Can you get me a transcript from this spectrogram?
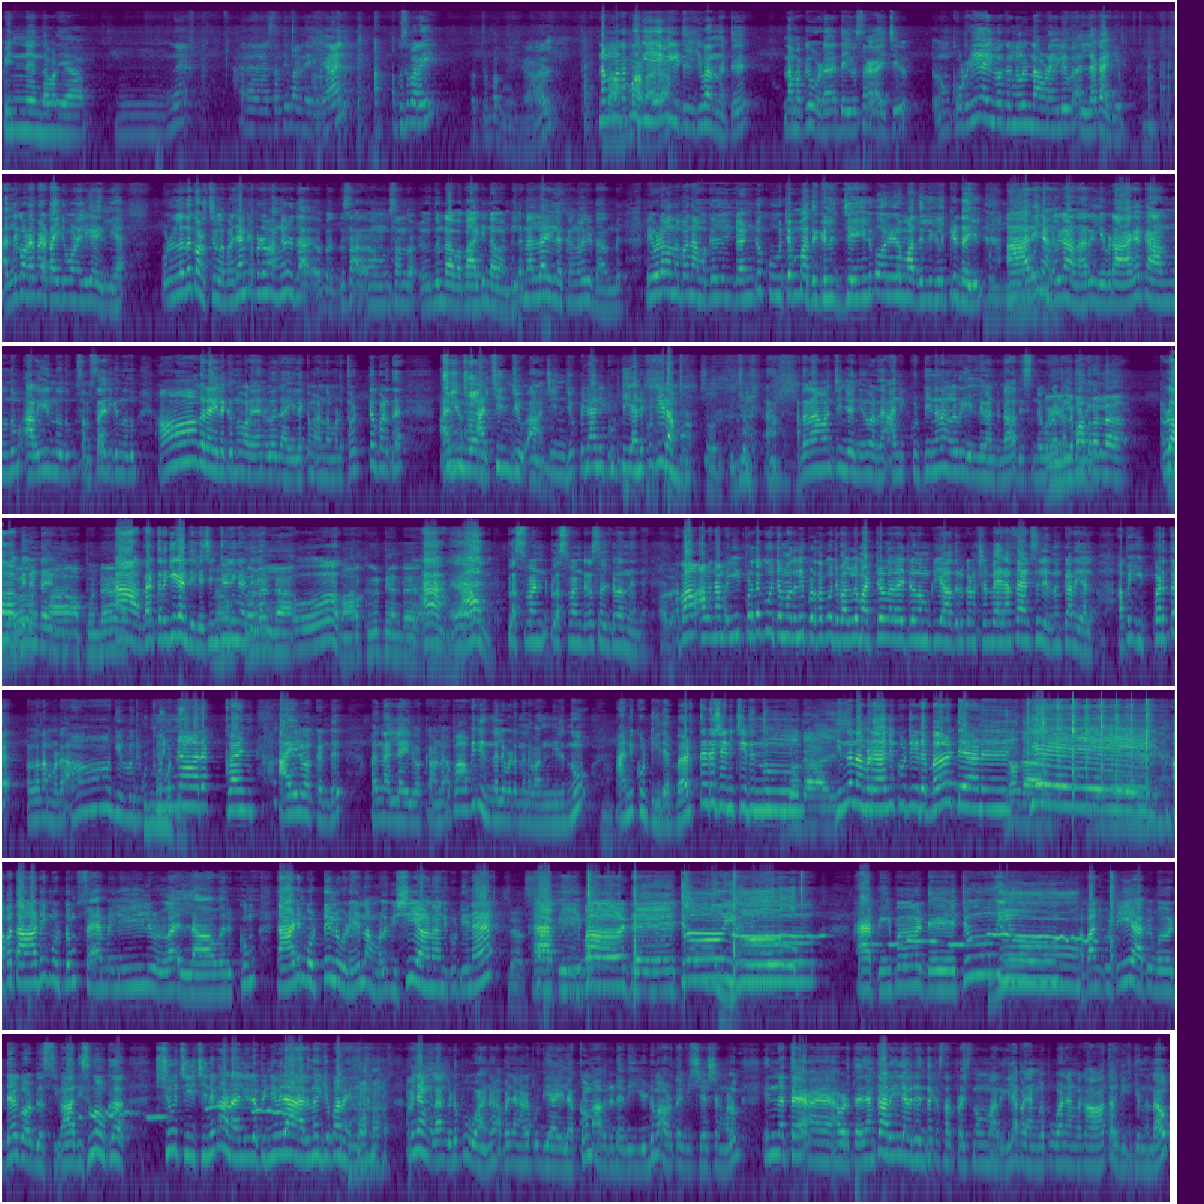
പിന്നെ എന്താ പറയാ സത്യം പറഞ്ഞു കഴിഞ്ഞാൽ അപ്പൂസ് പറയും. സത്യം പറഞ്ഞു കഴിഞ്ഞാൽ നമ്മുടെ പുതിയ വീട്ടിലേക്ക് വന്നിട്ട് നമുക്ക് ഇവിടെ ദൈവം സഹായിച്ച് കുറേ അയൽവക്കങ്ങൾ ഉണ്ടാവണേൽ അല്ല കാര്യം. അതിൽ കുറെ പേട്ടായിട്ട് പോണേൽ കാര്യമില്ല. ഉള്ളത് കുറച്ചുള്ള. ഞങ്ങൾക്ക് എപ്പോഴും അങ്ങനെ ഒരു ഇതാ- സ- ഉം, സന്തോ ഇതുണ്ടാവാ ഭാഗ്യം ഉണ്ടാവാറുണ്ടല്ലേ നല്ല ഇലക്കങ്ങൾ കിട്ടാറുണ്ട്. അപ്പൊ ഇവിടെ വന്നപ്പോ നമുക്ക് രണ്ടു കൂറ്റം മതിലുകൾ ജയിൽ പോലെയുള്ള മതിലുകൾക്കിടയിൽ ആരെയും ഞങ്ങൾ കാണാറില്ല. ഇവിടെ ആകെ കാണുന്നതും അറിയുന്നതും സംസാരിക്കുന്നതും ആകെ ഒരു അയലക്കം എന്ന് പറയാനുള്ള ഒരു അയലക്കമാണ് നമ്മുടെ തൊട്ടിപ്പുറത്തെ ചിഞ്ചു ആ ചിഞ്ചു. പിന്നെ അനിക്കുട്ടി. അനിക്കുട്ടിയുടെ അമ്മ. അതാണ് അവൻ ചിഞ്ചു അനി എന്ന് പറഞ്ഞത്. അനിക്കുട്ടീനെ ഞങ്ങൾ റീലിൽ കണ്ടിട്ടുണ്ടോ. അതിസിന്റെ കൂടെ അപ്പന്റെ ആ ബർത്ത്ഡേക്ക് കണ്ടില്ലേ? ചിഞ്ചുനും കണ്ടില്ലേ? ഓ. മാർക്ക് കിട്ടിയ ആ plus one plus one result വന്നതിന്റെ അപ്പൊ ഇപ്പഴത്തെ കൂറ്റം മുതൽ ഇപ്പഴത്തെ കൂറ്റം മുതൽ മറ്റുള്ളതായിട്ട് നമുക്ക് യാതൊരു കണക്ഷൻ വരാൻ ചാൻസ് ഇല്ല നിങ്ങൾക്ക് അറിയാലോ അപ്പൊ ഇപ്പഴത്തെ ഉള്ള നമ്മുടെ ആകെയുള്ള ഒരു കുഞ്ഞാരക്കൻ അയൽവക്കുണ്ട്. അത് നല്ല അയൽവക്കാണ്. അപ്പൊ അവർ ഇന്നലെ ഇവിടെ ഇന്നലെ വന്നിരുന്നു. അനുക്കുട്ടിയുടെ ബർത്ത്ഡേ ക്ഷണിച്ചിരുന്നു. ഇന്ന് നമ്മുടെ അനുക്കുട്ടിയുടെ ബർത്ത്ഡേ ആണ്! അപ്പൊ താടിയും പൊട്ടും ഫാമിലിയിലുള്ള എല്ലാവർക്കും താടിയും പൊട്ടിലൂടെ നമ്മൾ വിഷ് ചെയ്യാണ് അനുക്കുട്ടീനെ happy birthday to you happy birthday to you അപ്പൊ Anukutty happy birthday God bless you Adis നോക്കുക ഷു ചീച്ചിനെ കാണാനില്ലല്ലോ. പിന്നെ ഇവർ ആരും നോക്കിയാ പറയണേ? അപ്പൊ ഞങ്ങൾ അങ്ങോട്ട് പോവാണ്. അപ്പൊ ഞങ്ങളുടെ പുതിയ അയലക്കം അവരുടെ വീടും അവിടുത്തെ വിശേഷങ്ങളും ഇന്നത്തെ അവിടുത്തെ ഞങ്ങൾക്ക് അറിയില്ല അവർ എന്തൊക്കെ സർപ്രൈസ് എന്നൊന്നും അറിയില്ല. അപ്പൊ ഞങ്ങൾ പോവാൻ ഞങ്ങൾ കാത്ത അവരിയ്ക്കുന്നുണ്ടാവും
